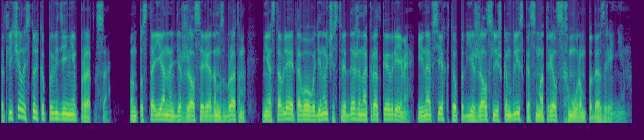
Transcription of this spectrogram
Отличалось только поведение Пратоса. Он постоянно держался рядом с братом, не оставляя того в одиночестве даже на краткое время, и на всех, кто подъезжал слишком близко, смотрел с хмурым подозрением.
